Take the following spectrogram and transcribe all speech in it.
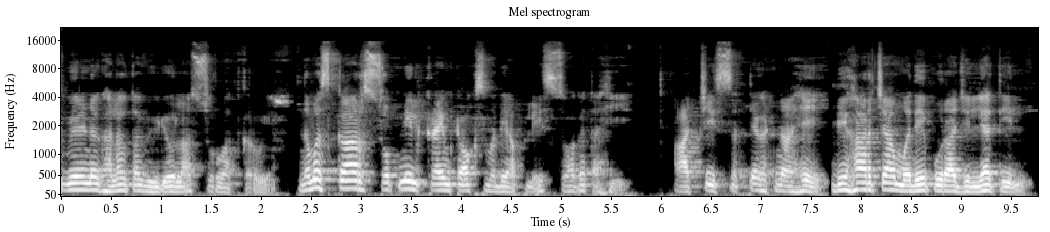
वेळ न घालवता व्हिडिओला सुरुवात करूया. नमस्कार स्वप्नील क्राईम टॉक्समध्ये आपले स्वागत आहे. आजची सत्य घटना आहे बिहारच्या मधेपुरा जिल्ह्यातील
